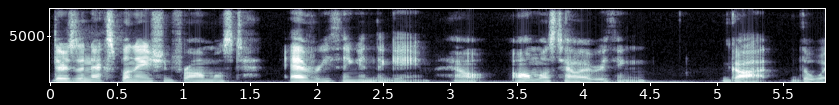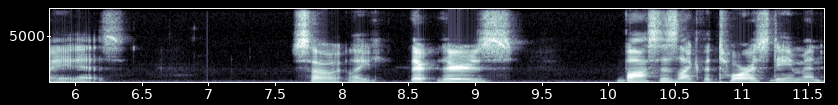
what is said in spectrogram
There's an explanation for almost everything in the game, how almost how everything got the way it is. So like there there's bosses like the Taurus demon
